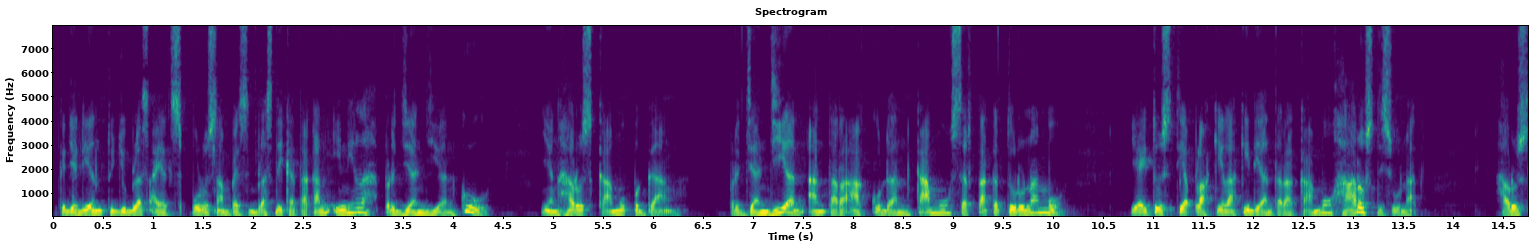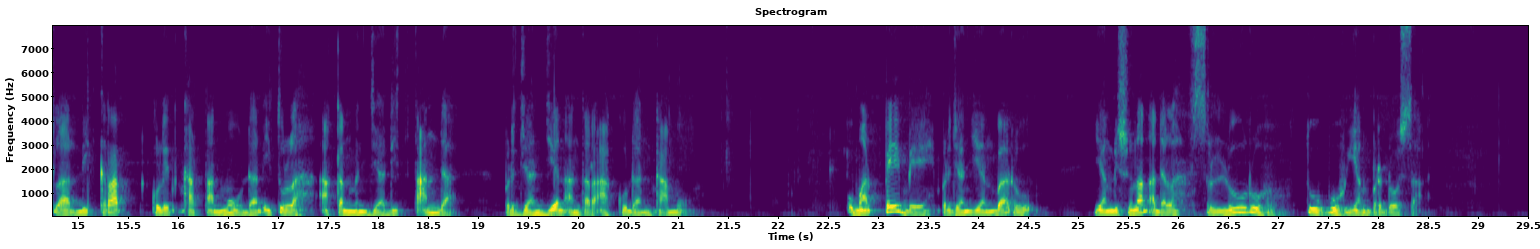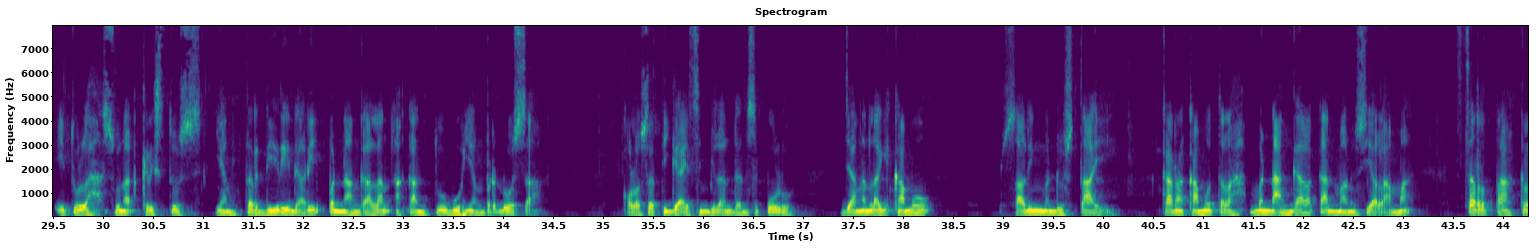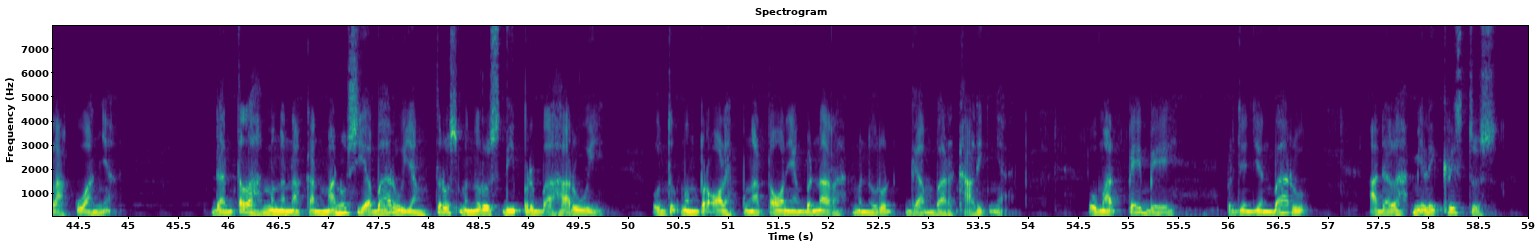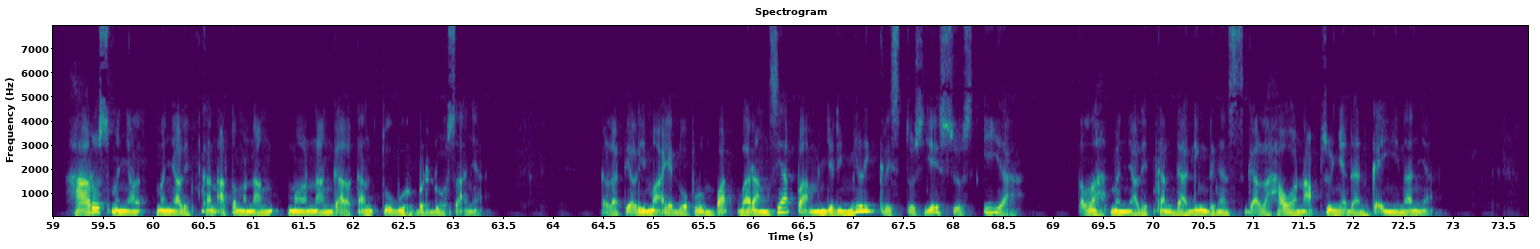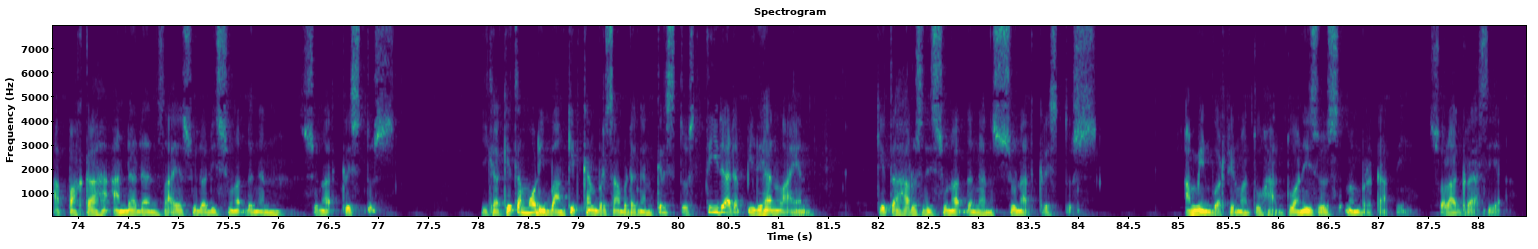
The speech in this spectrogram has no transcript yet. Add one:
Kejadian 17 ayat 10 sampai 11 dikatakan inilah perjanjianku yang harus kamu pegang. Perjanjian antara aku dan kamu serta keturunanmu yaitu setiap laki-laki di antara kamu harus disunat. Haruslah dikerat kulit katanmu dan itulah akan menjadi tanda perjanjian antara aku dan kamu. Umat PB perjanjian baru yang disunat adalah seluruh tubuh yang berdosa. Itulah sunat Kristus yang terdiri dari penanggalan akan tubuh yang berdosa. Kolose 3 ayat 9 dan 10. Jangan lagi kamu saling mendustai, karena kamu telah menanggalkan manusia lama serta kelakuannya dan telah mengenakan manusia baru yang terus-menerus diperbaharui untuk memperoleh pengetahuan yang benar menurut gambar kaliknya. Umat PB perjanjian baru adalah milik Kristus harus menyalipkan atau menang, menanggalkan tubuh berdosanya. Galatia 5 ayat 24 Barang siapa menjadi milik Kristus Yesus ia telah menyalipkan daging dengan segala hawa nafsunya dan keinginannya. Apakah Anda dan saya sudah disunat dengan sunat Kristus? Jika kita mau dibangkitkan bersama dengan Kristus, tidak ada pilihan lain. Kita harus disunat dengan sunat Kristus. Amin buat firman Tuhan. Tuhan Yesus memberkati. Sola Gracia.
